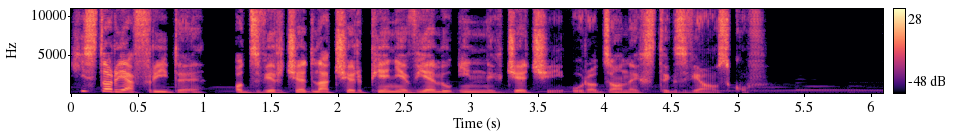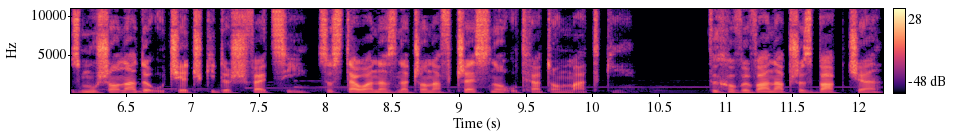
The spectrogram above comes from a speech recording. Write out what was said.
Historia Fridy odzwierciedla cierpienie wielu innych dzieci urodzonych z tych związków. Zmuszona do ucieczki do Szwecji, została naznaczona wczesną utratą matki. Wychowywana przez babcię,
